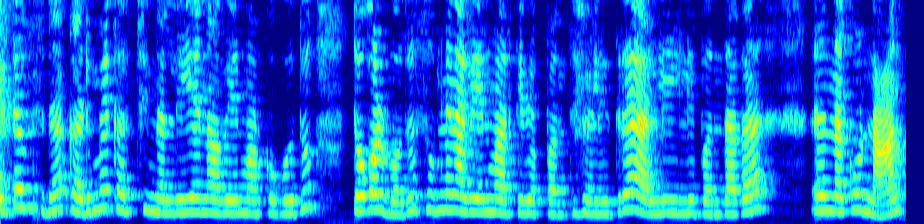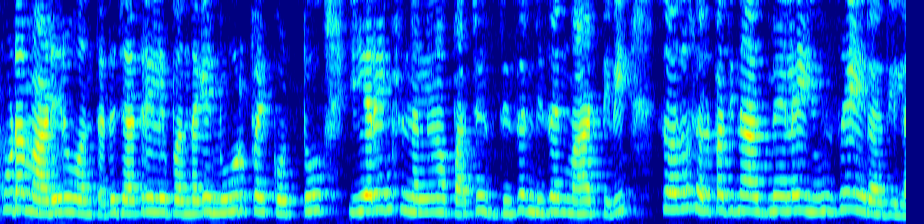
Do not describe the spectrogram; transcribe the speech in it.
ಐಟಮ್ಸ್ನ ಕಡಿಮೆ ಖರ್ಚಿನಲ್ಲಿಯೇ ನಾವೇನು ಮಾಡ್ಕೋಬೋದು? ತೊಗೊಳ್ಬೋದು. ಸುಮ್ಮನೆ ನಾವೇನು ಮಾಡ್ತೀವಪ್ಪ ಅಂತ ಹೇಳಿದರೆ, ಅಲ್ಲಿ ಇಲ್ಲಿ ಬಂದಾಗ ನಾವು ನಾನು ಕೂಡ ಮಾಡಿರುವಂಥದ್ದು ಜಾತ್ರೆಯಲ್ಲಿ ಬಂದಾಗ ನೂರು ರೂಪಾಯಿ ಕೊಟ್ಟು ಇಯರಿಂಗ್ಸ್ನಲ್ಲಿ ನಾವು ಪರ್ಚೇಸ್ ಡಿಸೈನ್ ಡಿಸೈನ್ ಮಾಡ್ತೀವಿ. ಸೊ ಅದು ಸ್ವಲ್ಪ ದಿನ ಆದಮೇಲೆ ಯೂಸೇ ಇರೋದಿಲ್ಲ.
